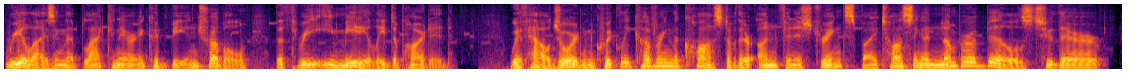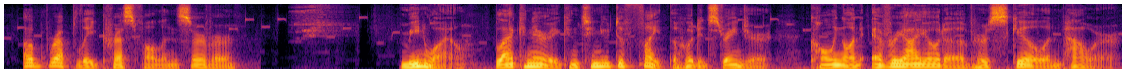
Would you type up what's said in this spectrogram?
Realizing that Black Canary could be in trouble, the three immediately departed, with Hal Jordan quickly covering the cost of their unfinished drinks by tossing a number of bills to their abruptly crestfallen server. Meanwhile, Black Canary continued to fight the hooded stranger, calling on every iota of her skill and power,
